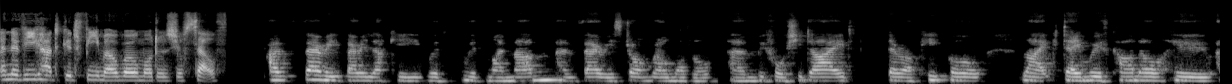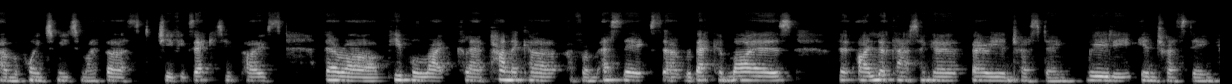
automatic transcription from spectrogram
And have you had good female role models yourself? I'm very, very lucky with, with my mum, a very strong role model. Um, before she died, there are people like Dame Ruth Carnall, who um, appointed me to my first chief executive post. There are people like Clare Panniker from Essex, uh, Rebecca Myers, that I look at and go, very interesting, really interesting.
